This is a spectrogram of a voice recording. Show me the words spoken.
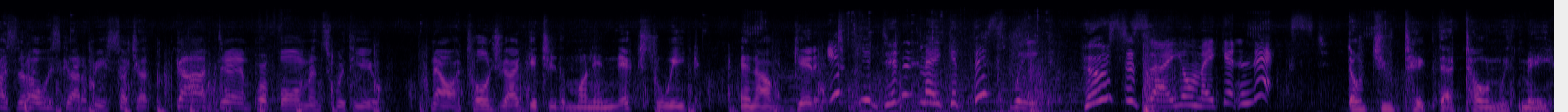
Why's it always gotta be such a goddamn performance with you? Now, I told you I'd get you the money next week, and I'll get it. If you didn't make it this week, who's to say you'll make it next? Don't you take that tone with me.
